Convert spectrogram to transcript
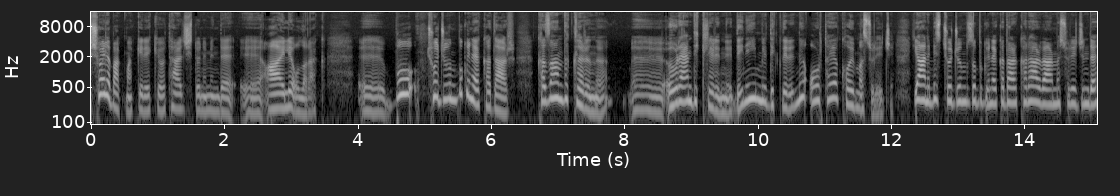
şöyle bakmak gerekiyor tercih döneminde aile olarak. E, bu çocuğun bugüne kadar kazandıklarını, e, öğrendiklerini, deneyimlediklerini ortaya koyma süreci. Yani biz çocuğumuza bugüne kadar karar verme sürecinde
